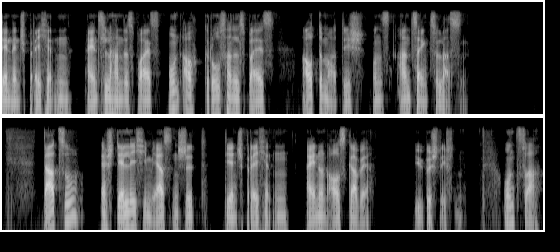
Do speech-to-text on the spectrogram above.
den entsprechenden Einzelhandelspreis und auch Großhandelspreis automatisch uns anzeigen zu lassen. Dazu erstelle ich im ersten Schritt die entsprechenden Ein- und Ausgabeüberschriften. Und zwar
